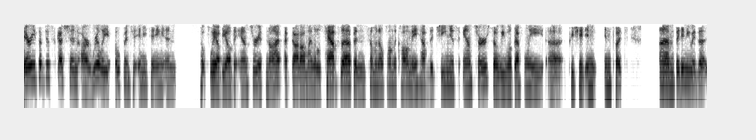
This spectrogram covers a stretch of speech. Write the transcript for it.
Areas of discussion are really open to anything, and hopefully I'll be able to answer. If not, I've got all my little tabs up and someone else on the call may have the genius answer. So we will definitely uh, appreciate any input. Um, but anyway, the,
